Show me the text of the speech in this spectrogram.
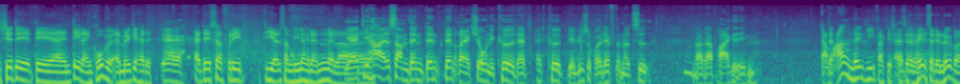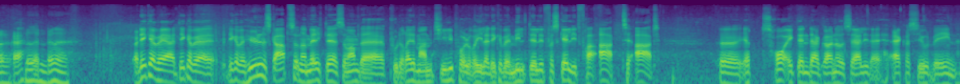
Du siger, det, det er en del af en gruppe af mælkehatte. Ja, Er det så, fordi de alle sammen ligner hinanden? Eller? ja de har alle sammen den, den, den reaktion i kødet, at, at kødet bliver lyserødt efter noget tid, når der er brækket i dem. Der er meget mælk i, faktisk. Ja, altså, det er helt, så det løber ja. ned ad den. den er... Og det kan være, det kan være, det kan være hyldende skarpt, sådan noget mælk der, som om der er puttet rigtig meget med chilipulver i, eller det kan være mildt. Det er lidt forskelligt fra art til art. Øh, jeg tror ikke, den der gør noget særligt aggressivt ved en.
